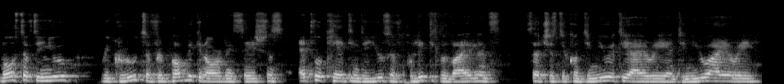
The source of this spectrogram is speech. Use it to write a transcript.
Most of the new recruits of Republican organizations advocating the use of political violence, such as the Continuity IRA and the New IRA,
